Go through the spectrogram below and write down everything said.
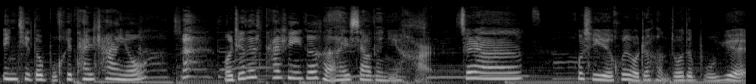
运气都不会太差哟。我觉得她是一个很爱笑的女孩，虽然或许也会有着很多的不悦，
